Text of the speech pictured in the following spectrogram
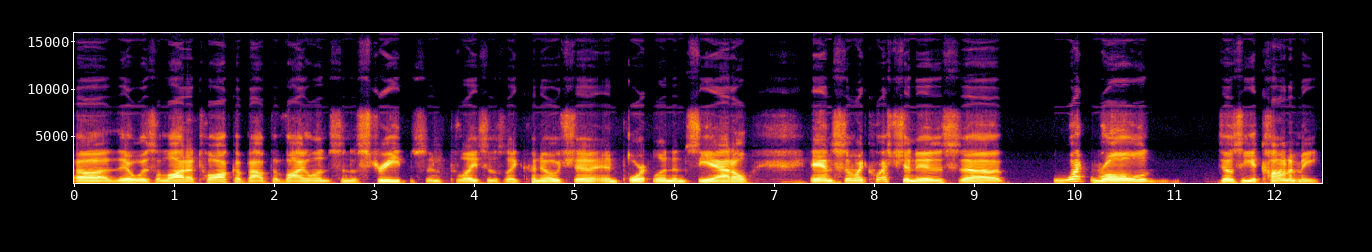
uh, there was a lot of talk about the violence in the streets in places like Kenosha and Portland and Seattle. And so my question is, uh, what role does the economy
